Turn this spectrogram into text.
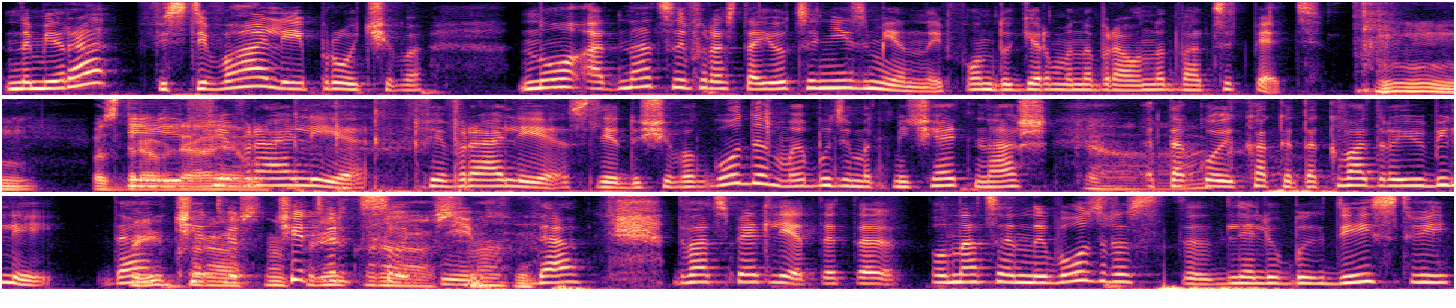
номера, фестивали и прочего, но одна цифра остается неизменной. Фонду Германа Брауна 25. М, Поздравляем. И в феврале, в феврале следующего года мы будем отмечать наш Так. такой, как это, квадроюбилей. Да? Прекрасно, четверть, четверть сотни. прекрасно. Да? 25 лет – это полноценный возраст для любых действий.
